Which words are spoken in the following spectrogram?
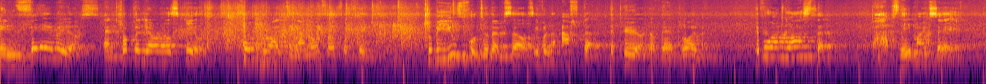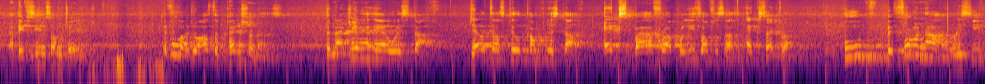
in various entrepreneurial skills, code writing and all sorts of things, to be useful to themselves even after the period of their employment. If we were to ask them, perhaps they might say that they've seen some change. If we were to ask the pensioners, the Nigeria Airways staff, Delta Steel Company staff, ex-Biafra police officers, etc., who before now received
